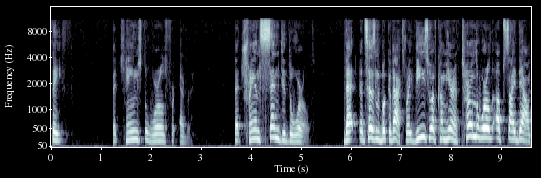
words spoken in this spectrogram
faith that changed the world forever, that transcended the world. That it says in the book of Acts, right? These who have come here have turned the world upside down.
